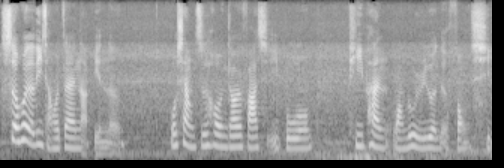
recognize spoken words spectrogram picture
社会的立场会站在哪边呢？我想之后应该会发起一波批判网络舆论的风气。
